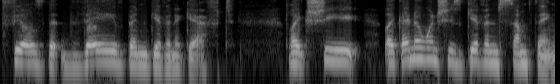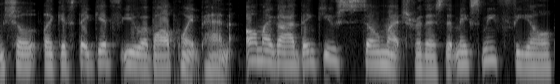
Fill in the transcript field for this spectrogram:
feels that they've been given a gift. Like she like I know when she's given something, she'll like if they give you a ballpoint pen, oh my god, thank you so much for this. That makes me feel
